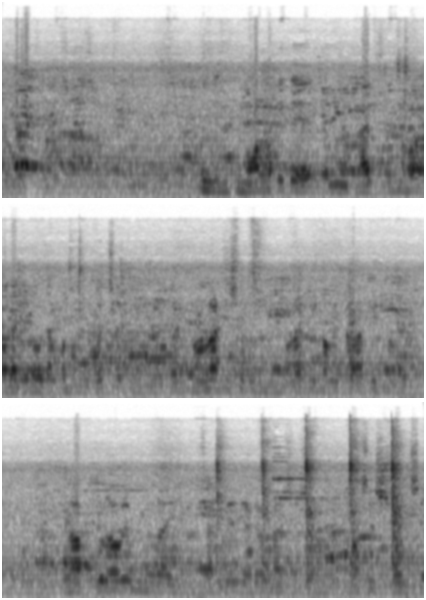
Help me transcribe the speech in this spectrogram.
সবাই নলহাটিতে ফায়ার স্টেশন হওয়ার কথা ছিল ওটা হচ্ছে নলাটি শুধু নলাটি হবে তারাপীঠ হবে লাভপুর হবে মুরাই চারটে জায়গায় ফায়ার স্টেশন হবে প্রসেস চলছে।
